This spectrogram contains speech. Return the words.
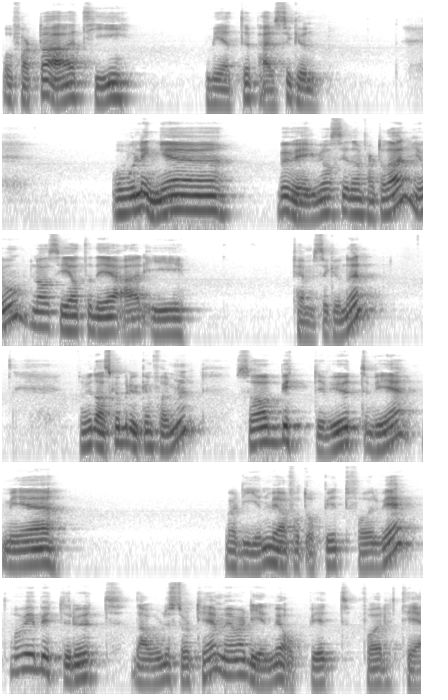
Og farta er 10 meter per sekund. Og hvor lenge beveger vi oss i den farta der? Jo, la oss si at det er i 5 sekunder. Når vi da skal bruke en formel, så bytter vi ut V med verdien vi har fått oppgitt for V, og vi bytter ut der hvor det står T med verdien vi har oppgitt for T.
